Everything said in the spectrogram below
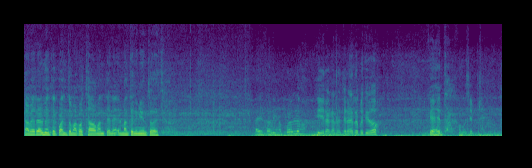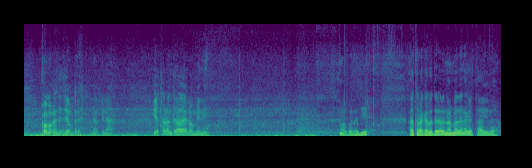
A ver realmente cuánto me ha costado mantener el mantenimiento de esto. Ahí está mi pueblo y la carretera de repetidor, que es esta, como siempre. Como casi siempre, al final. Y esta es la entrada de los Minions. Vamos por allí, hasta la carretera de Benalmádena que está ahí lejos.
